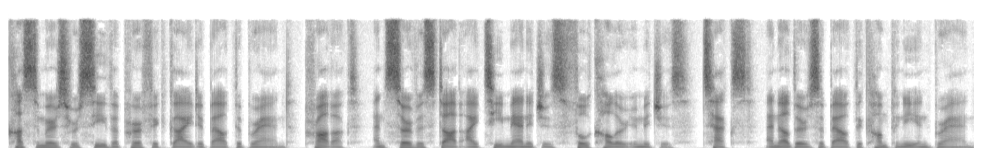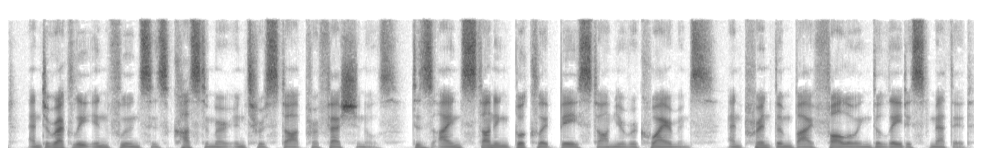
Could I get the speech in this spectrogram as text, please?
Customers receive a perfect guide about the brand, product, and service. It manages full color images, text, and others about the company and brand, and directly influences customer interest. Professionals design stunning booklet based on your requirements and print them by following the latest method.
